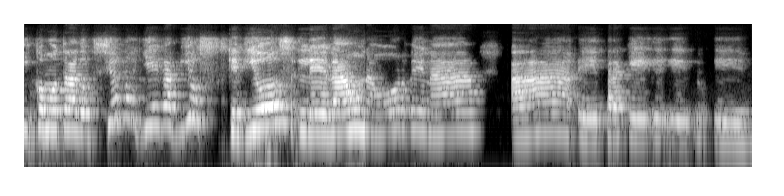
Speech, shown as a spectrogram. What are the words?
Y como traducción nos llega Dios, que Dios le da una orden a, eh, para que eh, eh,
